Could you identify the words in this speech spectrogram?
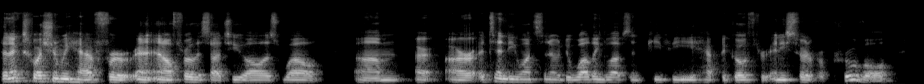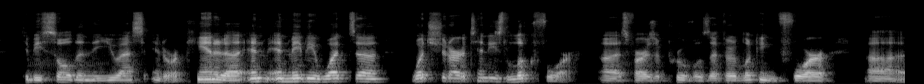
The next question we have for, and I'll throw this out to you all as well. Um, our, our, attendee wants to know, do welding gloves and PPE have to go through any sort of approval to be sold in the US and or Canada? And, and maybe what, uh, what should our attendees look for uh, as far as approvals if they're looking for uh,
